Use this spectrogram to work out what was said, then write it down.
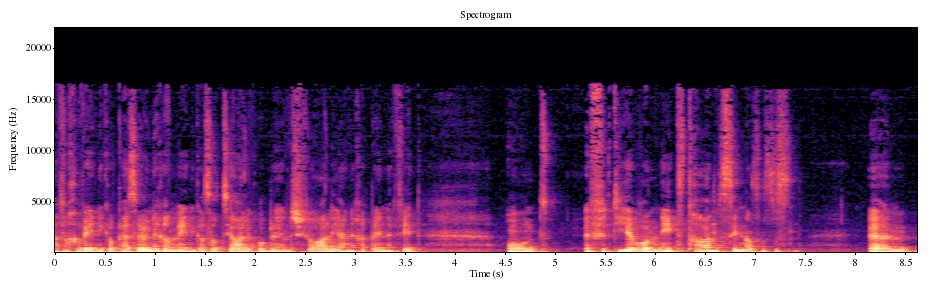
einfach weniger persönliche und weniger soziale Probleme. Das ist für alle eigentlich ein Benefit. Und für die, die nicht trans sind, also das, ähm,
